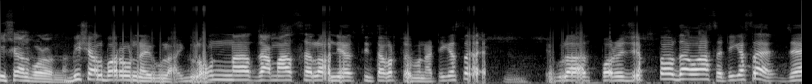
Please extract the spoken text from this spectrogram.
বিশাল বড় না। বিশাল বড় উন্না এগুলা। এগুলো উন্না জামা সালোয়ার নিয়ে চিন্তা করতে হবে না ঠিক আছে। এগুলা পর্যাপ্ত দেওয়া আছে ঠিক আছে? যে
